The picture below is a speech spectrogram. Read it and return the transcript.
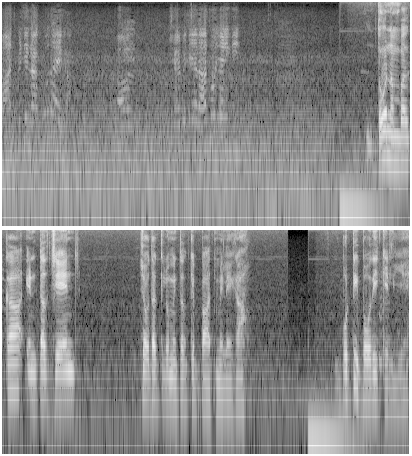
पाँच बजे नागपुर आएगा और छः बजे रात हो जाएगी। दो नंबर का इंटरचेंज चौदह किलोमीटर के बाद मिलेगा। बुटी बोरी के लिए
